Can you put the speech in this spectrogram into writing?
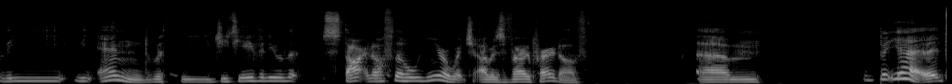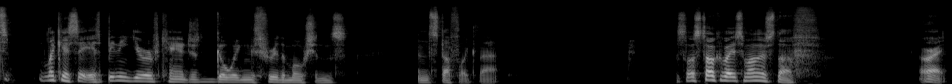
the the end with the GTA video that started off the whole year, which I was very proud of. Um, but yeah, it's like I say, it's been a year of kind of just going through the motions and stuff like that. So let's talk about some other stuff. All right.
